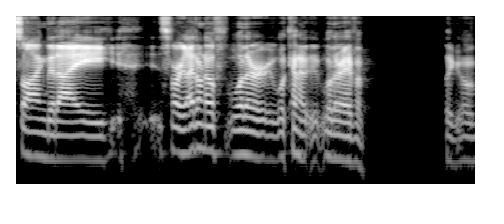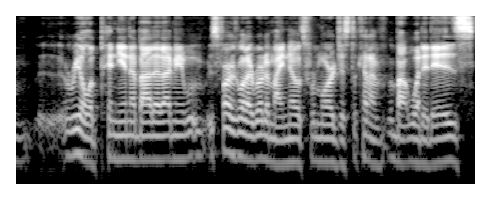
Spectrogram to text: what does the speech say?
Song that I, as far as I don't know if whether what kind of whether I have a like a, a real opinion about it. I mean, as far as what I wrote in my notes were more just kind of about what it is.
